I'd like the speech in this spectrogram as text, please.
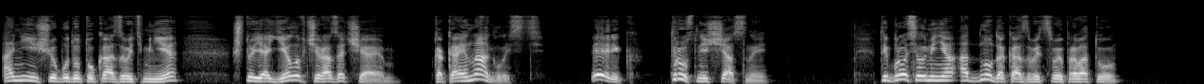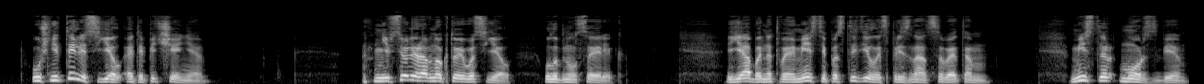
Они еще будут указывать мне, что я ела вчера за чаем. Какая наглость! Эрик, трус несчастный. Ты бросил меня одну доказывать свою правоту. Уж не ты ли съел это печенье? Не все ли равно, кто его съел? Улыбнулся Эрик. Я бы на твоем месте постыдилась признаться в этом. Мистер Морсби,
